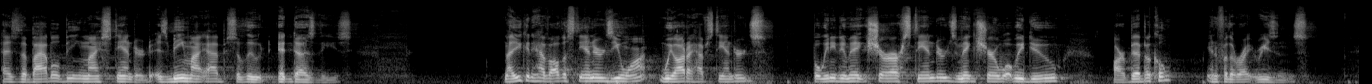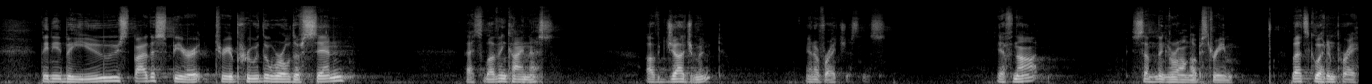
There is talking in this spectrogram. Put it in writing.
as the Bible being my standard, as being my absolute, it does these. Now, you can have all the standards you want. We ought to have standards, but we need to make sure our standards, make sure what we do are biblical and for the right reasons. They need to be used by the Spirit to reprove the world of sin, that's loving kindness, of judgment, and of righteousness. If not, something wrong upstream. Let's go ahead and pray.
